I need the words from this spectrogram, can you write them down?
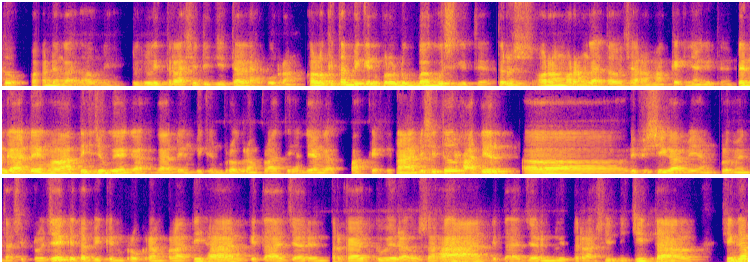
tuh pada nggak tahu nih literasi digitalnya kurang. Kalau kita bikin produk bagus gitu ya, terus orang-orang nggak tahu cara makainya gitu ya, dan nggak ada yang ngelatih juga ya, nggak nggak ada yang bikin program pelatihan dia nggak pakai. Gitu. Nah di situ hadir uh, divisi kami yang implementasi project, kita bikin program pelatihan, kita ajarin terkait kewirausahaan, kita ajarin literasi digital, sehingga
